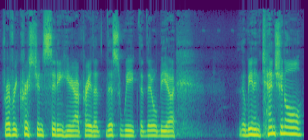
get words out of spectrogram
For every Christian sitting here, I pray that this week that there will be a there'll be an intentional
